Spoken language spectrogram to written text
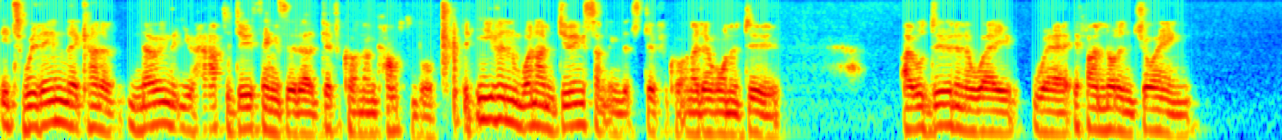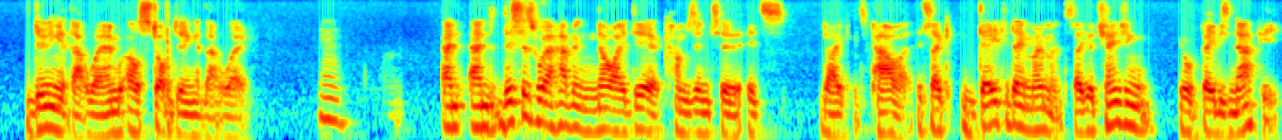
it's within the kind of knowing that you have to do things that are difficult and uncomfortable. That even when i'm doing something that's difficult and i don't want to do i will do it in a way where if i'm not enjoying doing it that way i'll stop doing it that way. Mm. and and this is where having no idea comes into its like its power. It's like day-to-day moments. Like you're changing your baby's nappy.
